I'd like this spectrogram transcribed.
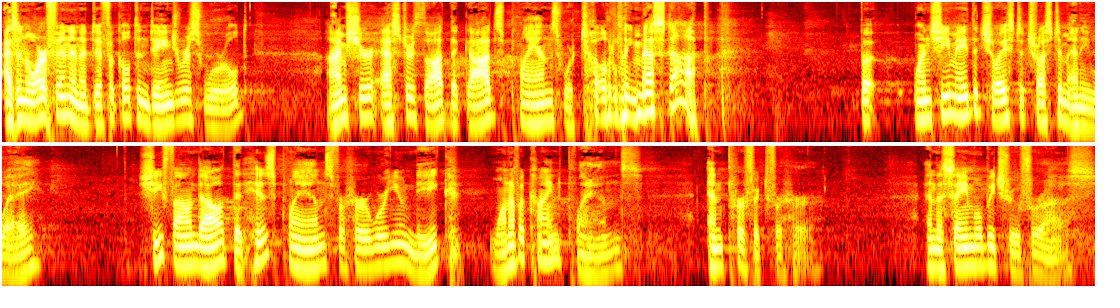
As an orphan in a difficult and dangerous world, I'm sure Esther thought that God's plans were totally messed up. But when she made the choice to trust him anyway, she found out that his plans for her were unique, one of a kind plans, and perfect for her. And the same will be true for us.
